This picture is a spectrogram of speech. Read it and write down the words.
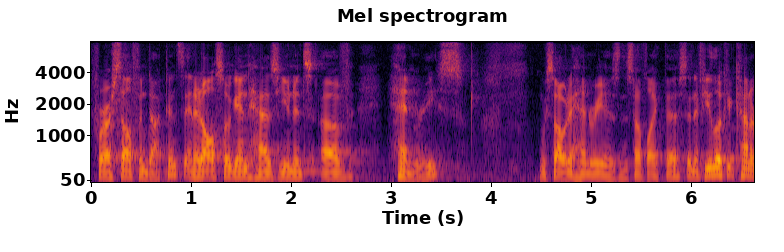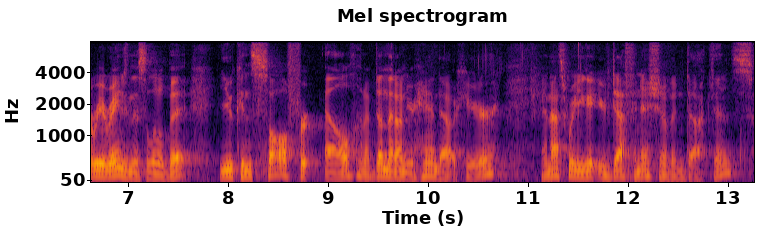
for our self-inductance. And it also again has units of henries. We saw what a henry is and stuff like this. And if you look at kind of rearranging this a little bit, you can solve for L, and I've done that on your handout here, and that's where you get your definition of inductance.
